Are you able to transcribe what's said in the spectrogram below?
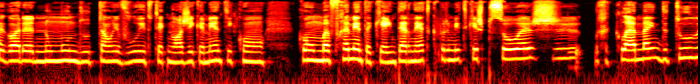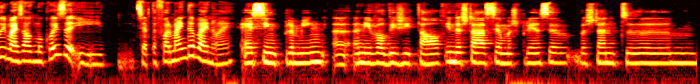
agora num mundo tão evoluído tecnologicamente e com, com uma ferramenta que é a internet que permite que as pessoas eh, reclamem de tudo e mais alguma coisa e, de certa forma, ainda bem, não é? É assim, para mim, a, a nível digital, ainda está a ser uma experiência bastante, hum,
